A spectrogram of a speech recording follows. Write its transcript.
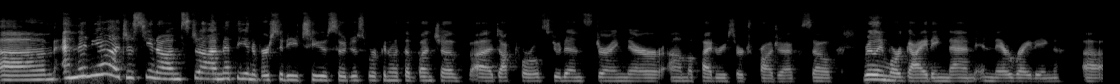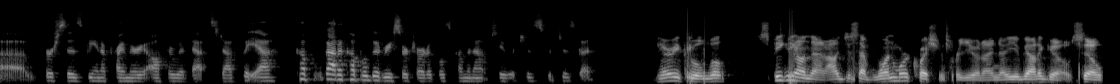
um, and then yeah just you know i'm still i'm at the university too so just working with a bunch of uh, doctoral students during their um, applied research projects. So really more guiding them in their writing uh, versus being a primary author with that stuff. But yeah couple, got a couple good research articles coming out too which is which is good. Very cool. Well speaking on that i'll just have one more question for you and i know you've got to go. So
